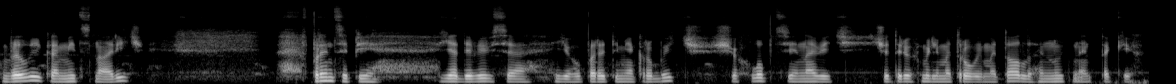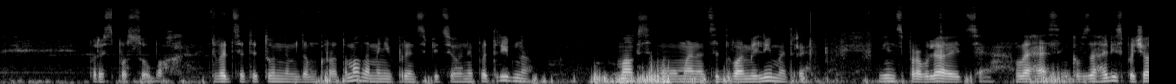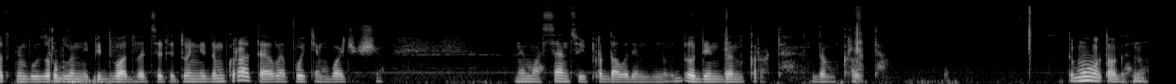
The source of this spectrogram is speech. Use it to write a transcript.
Велика міцна річ. В принципі, я дивився його перед тим, як робити, що хлопці навіть 4-мм метал гнуть на таких приспособах 20-тонним домкратом. Але мені, в принципі, цього не потрібно. Максимум у мене це 2 мм. Він справляється легесенько. Взагалі, спочатку він був зроблений під 2 20-тонні домкрати, але потім бачу, що нема сенсу і продав один, один домкрат. домкрат. Тому отак гну.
